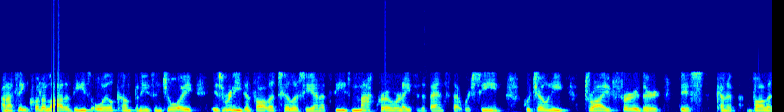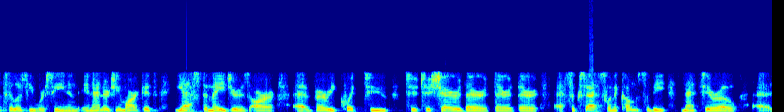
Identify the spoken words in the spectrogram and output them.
and I think what a lot of these oil companies enjoy is really the volatility, and it's these macro related events that we're seeing which only drive further this kind of volatility we're seeing in, in energy markets. Yes, the majors are uh, very quick to, to, to share their their their uh, success when it comes to the net zero uh,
